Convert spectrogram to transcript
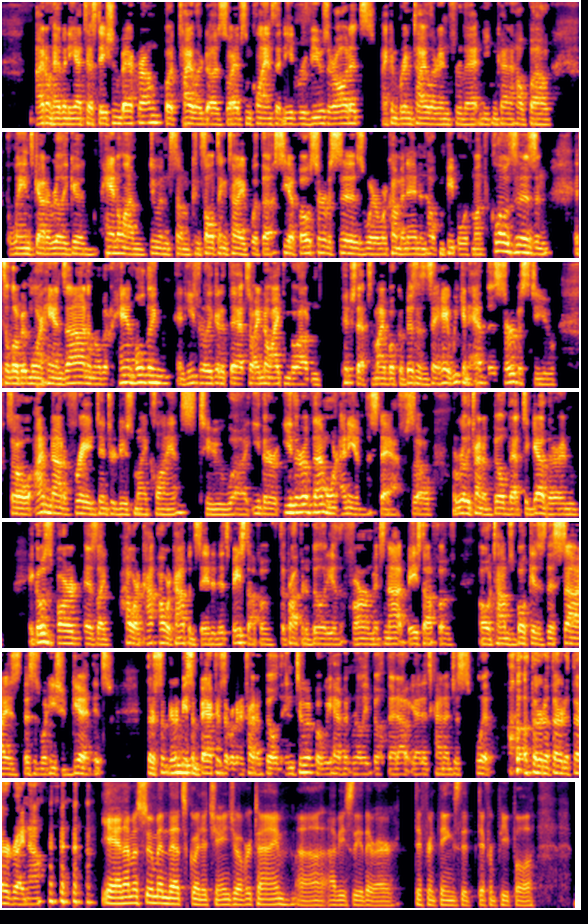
I don't have any attestation background, but Tyler does. So I have some clients that need reviews or audits. I can bring Tyler in for that and he can kind of help out. Layne's got a really good handle on doing some consulting type with uh, the CFO services where we're coming in and helping people with month closes. And it's a little bit more hands on, a little bit of hand holding. And he's really good at that. So I know I can go out and pitch that to my book of business and say, hey, we can add this service to you. So I'm not afraid to introduce my clients to uh, either either of them or any of the staff. So we're really trying to build that together. And it goes as far as like how we're how we're compensated. It's based off of the profitability of the firm. It's not based off of oh Tom's book is this size. This is what he should get. It's there's going to be some factors that we're going to try to build into it, but we haven't really built that out yet. It's kind of just split a third, a third, a third right now. yeah, and I'm assuming that's going to change over time. Uh, obviously, there are different things that different people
